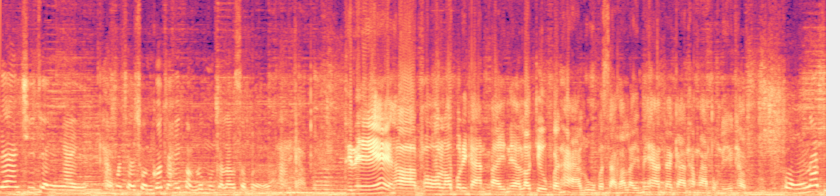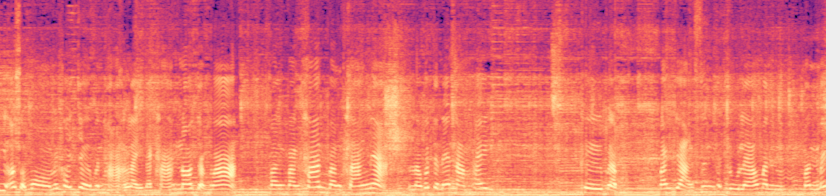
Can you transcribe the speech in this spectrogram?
แจ้งชี้แจงยังไงครัทาบงประชาชนก็จะให้ความร่วมมือกับเราเสมอค่ะ ครับทีนี้อ่าพอเราบริการไปเนี่ยเราเจอปัญหาหรืออุปสรรคอะไรไหมฮะในการทำงานตรงนี้ครับ ของหน้าที่อสมไม่ค่อยเจอปัญหาอะไรนะคะ นอกจากว่าบางบางท่านบางครั้งเนี่ย เราก็จะแนะนำให้คือ แบบบางอย่างซึ่งดูแล้วมันมันไม่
